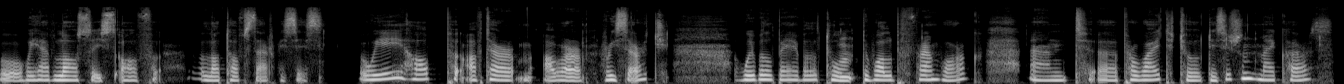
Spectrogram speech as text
uh, we have losses of a lot of services. We hope after our research, we will be able to develop framework and uh, provide to decision makers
